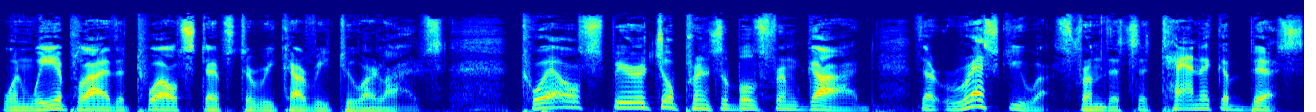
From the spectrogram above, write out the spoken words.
when we apply the 12 steps to recovery to our lives. 12 spiritual principles from God that rescue us from the satanic abyss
